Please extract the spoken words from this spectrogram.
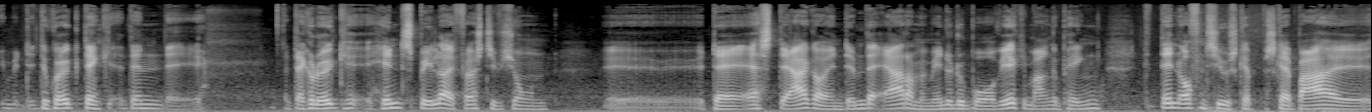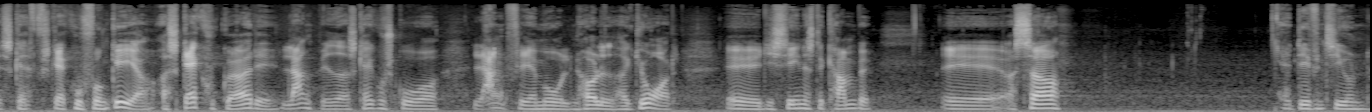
jamen, det, du kan jo ikke, den, den, øh, der kan du ikke hente spillere i første division, øh, der er stærkere end dem, der er der, medmindre du bruger virkelig mange penge. Den offensiv skal, skal bare øh, skal, skal kunne fungere, og skal kunne gøre det langt bedre, skal kunne score langt flere mål, end holdet har gjort øh, de seneste kampe. Øh, og så, ja, defensiven,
